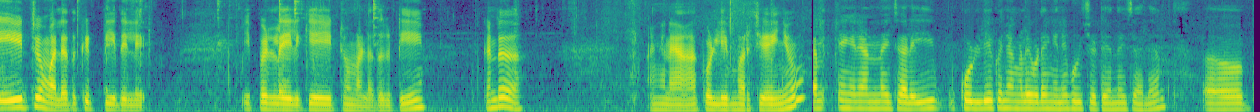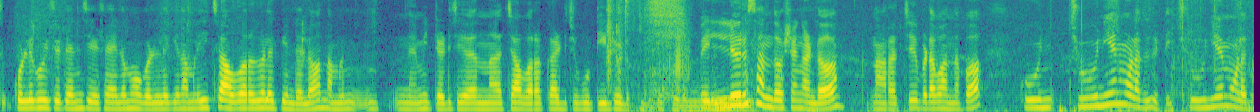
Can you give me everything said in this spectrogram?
ഏറ്റവും വലത് കിട്ടിയതിൽ ഇപ്പം ഉള്ളതിലേക്ക് ഏറ്റവും വലത് കിട്ടി. കണ്ട്? അങ്ങനെ ആ കൊള്ളിയും പറിച്ചു കഴിഞ്ഞു. എങ്ങനെയാണെന്ന് വെച്ചാൽ ഈ കൊള്ളിയൊക്കെ ഞങ്ങൾ ഇവിടെ എങ്ങനെ കുഴിച്ചിട്ടതെന്ന് വെച്ചാൽ കൊള്ളി കുഴിച്ചിട്ടതിന് ശേഷം അതിന്റെ മുകളിലേക്ക് നമ്മൾ ഈ ചവറുകളൊക്കെ ഉണ്ടല്ലോ നമ്മൾ മിറ്റടിച്ച് തന്ന ചവറൊക്കെ അടിച്ച് കൂട്ടിയിട്ട് എടുക്കും വലിയൊരു സന്തോഷം കണ്ടോ? നിറച്ച് ഇവിടെ വന്നപ്പോൾ കൂ ചൂനിയൻ മുളക് കിട്ടി. ചൂനിയൻ മുളക്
